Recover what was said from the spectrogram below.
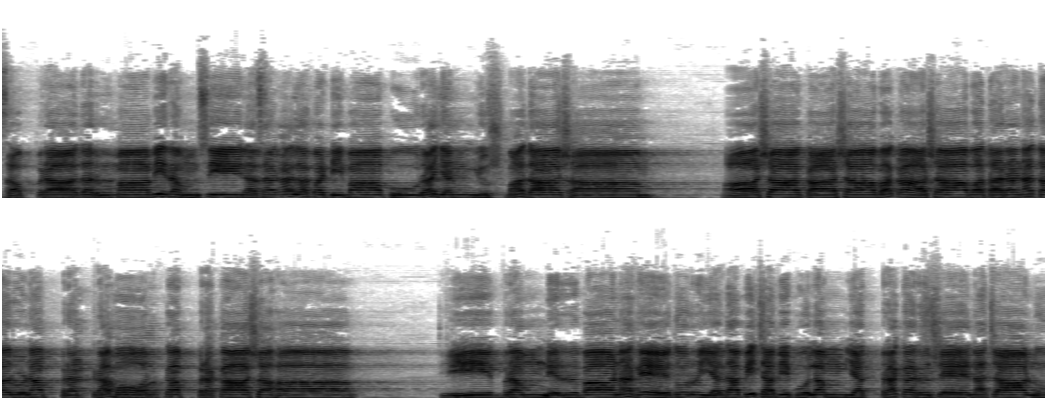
सप्रादर्माविरंसीदसकलपटिमा पूरयन् युष्मदाशाम् आशाकाशावकाशावतरणतरुणप्रक्रमोऽर्कप्रकाशः। तीव्रम् निर्वाणहेतुर्यदपि च विपुलम् यत्प्रकर्षेण चाणु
